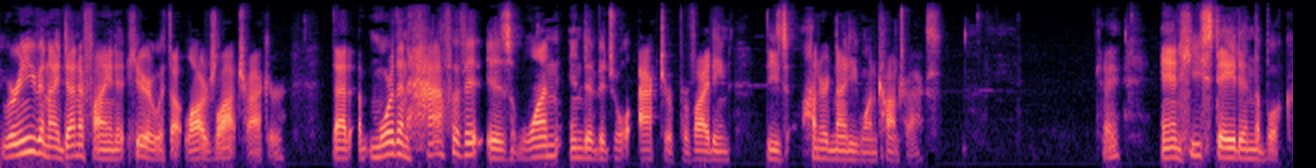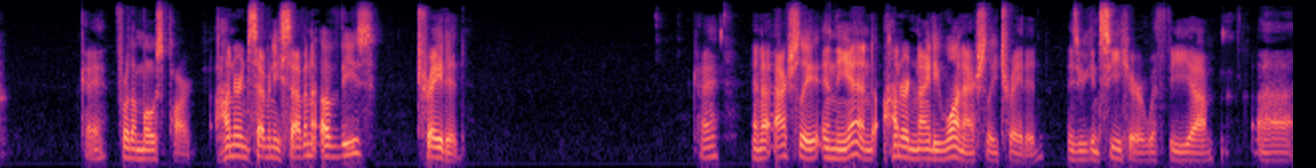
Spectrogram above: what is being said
we're even identifying it here with that large lot tracker, that more than half of it is one individual actor providing these 191 contracts. Okay, and he stayed in the book, okay, for the most part. 177 of these traded okay? And actually, in the end, 191 actually traded, as you can see here with the uh, uh,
